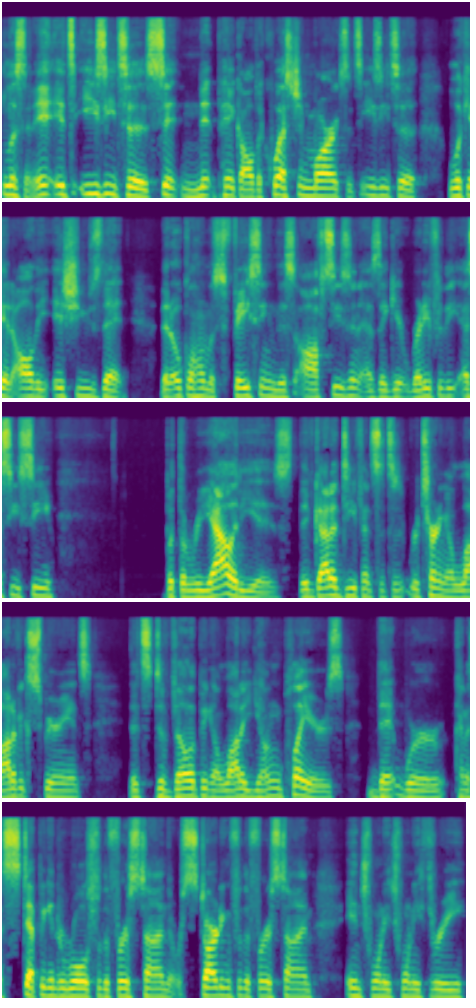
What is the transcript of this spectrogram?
listen, it, it's easy to sit and nitpick all the question marks. It's easy to look at all the issues that that Oklahoma's facing this offseason as they get ready for the SEC. But the reality is they've got a defense that's returning a lot of experience, that's developing a lot of young players that were kind of stepping into roles for the first time, that were starting for the first time in 2023.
